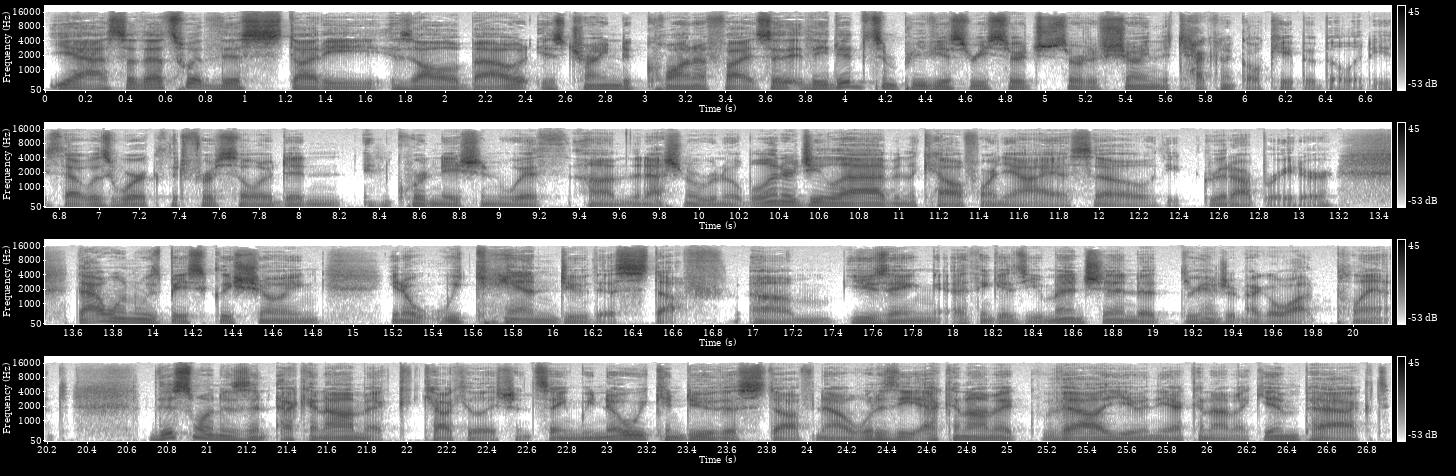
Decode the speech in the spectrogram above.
Yeah, so that's what this study is all about is trying to quantify. So they did some previous research sort of showing the technical capabilities. That was work that First Solar did in, in coordination with um, the National Renewable Energy Lab and the California ISO, the grid operator. That one was basically showing, you know, we can do this stuff um, using, I think, as you mentioned, a 300 megawatt plant. This one is an economic calculation saying we know we can do this stuff. Now, what is the economic value and the economic impact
